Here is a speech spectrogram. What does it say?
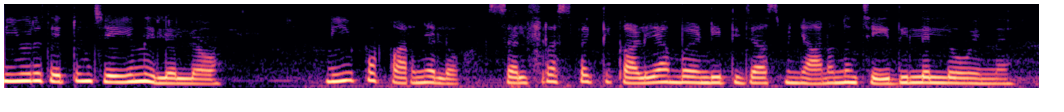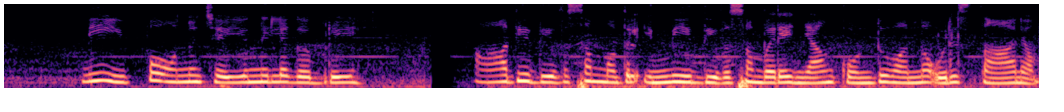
നീ ഒരു തെറ്റും ചെയ്യുന്നില്ലല്ലോ. നീ ഇപ്പോൾ പറഞ്ഞല്ലോ സെൽഫ് റെസ്പെക്റ്റ് കളിയാൻ വേണ്ടിയിട്ട് ജാസ്മിൻ ഞാനൊന്നും ചെയ്തില്ലല്ലോ എന്ന്. നീ ഇപ്പോൾ ഒന്നും ചെയ്യുന്നില്ല ഗബ്രി. ആദ്യ ദിവസം മുതൽ ഇന്ന് ഈ ദിവസം വരെ ഞാൻ കൊണ്ടുവന്ന ഒരു സ്ഥാനം.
